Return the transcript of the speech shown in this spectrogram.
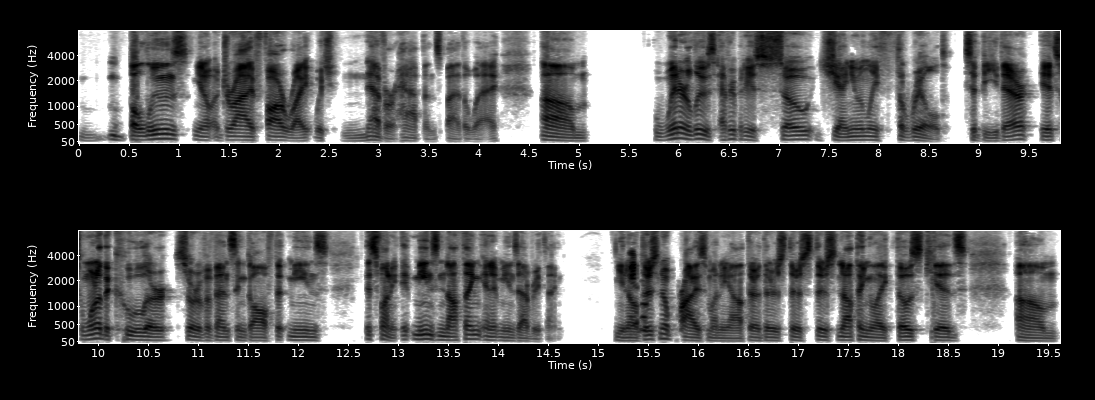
balloons, you know, a drive far right, which never happens, by the way, um, win or lose, everybody is so genuinely thrilled to be there. It's one of the cooler sort of events in golf that means it's funny. It means nothing and it means everything. You know, there's no prize money out there. There's there's there's nothing like those kids. Um,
